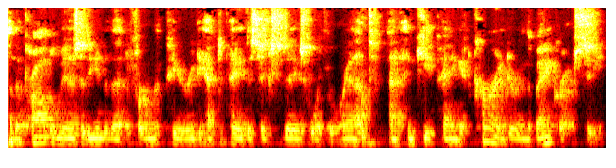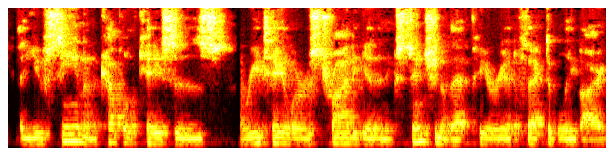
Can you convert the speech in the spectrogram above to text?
Uh, the problem is at the end of that deferment period, you have to pay the 60 days worth of rent uh, and keep paying it current during the bankruptcy. And you've seen in a couple of cases, retailers try to get an extension of that period effectively by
